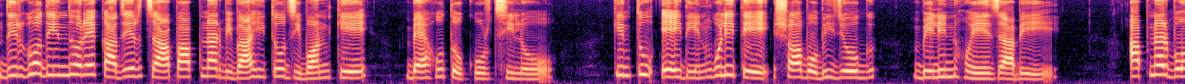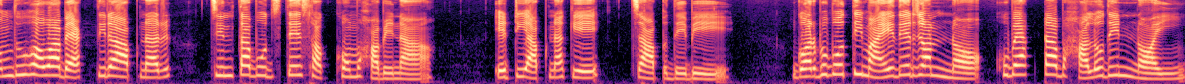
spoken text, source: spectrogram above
দীর্ঘদিন ধরে কাজের চাপ আপনার বিবাহিত জীবনকে ব্যাহত করছিল। কিন্তু এই দিনগুলিতে সব অভিযোগ বিলীন হয়ে যাবে। আপনার বন্ধু হওয়া ব্যক্তিরা আপনার চিন্তা বুঝতে সক্ষম হবে না। এটি আপনাকে চাপ দেবে। গর্ভবতী মায়েদের জন্য খুব একটা ভালো দিন নয়।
